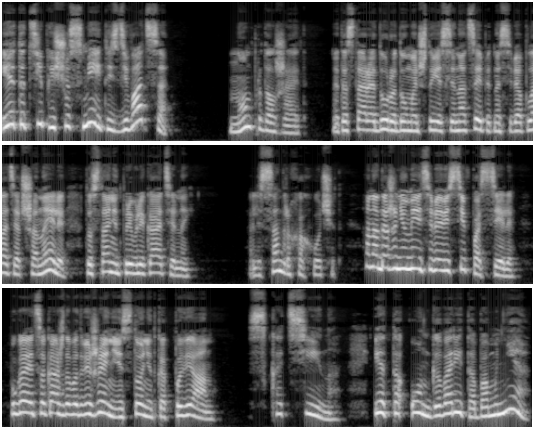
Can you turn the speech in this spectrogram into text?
И этот тип еще смеет издеваться? Но он продолжает. Эта старая дура думает, что если нацепит на себя платье от Шанели, то станет привлекательной. Александра хохочет. Она даже не умеет себя вести в постели. Пугается каждого движения и стонет, как павиан. Скотина! Это он говорит обо мне?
